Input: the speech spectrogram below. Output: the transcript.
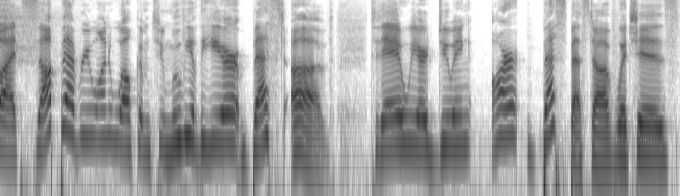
What's up, everyone? Welcome to Movie of the Year Best of. Today we are doing our best best of, which is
